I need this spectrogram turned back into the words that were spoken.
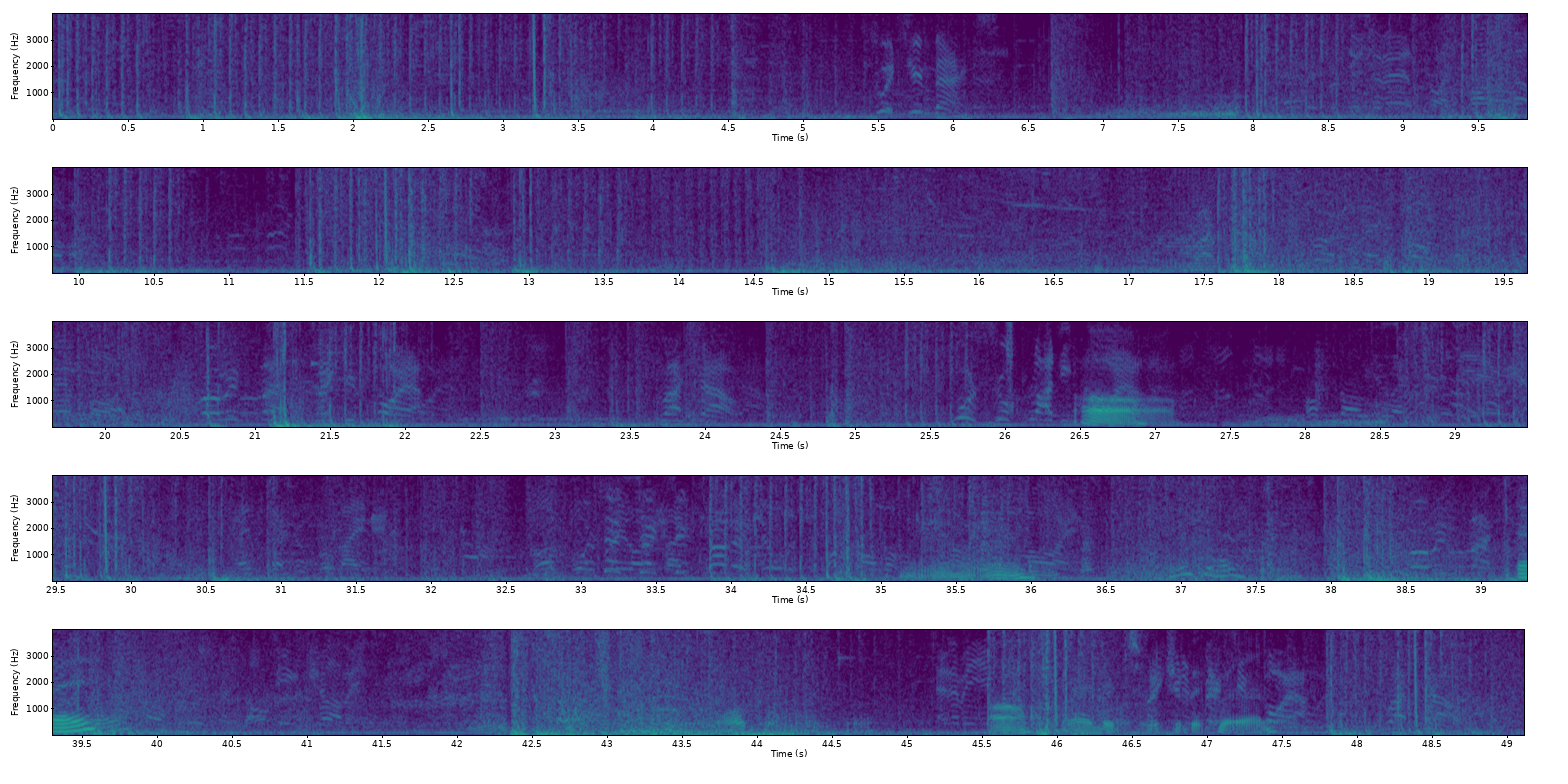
Switching max. Throwing flash! hey? Incoming. Enemy Oh, yeah, it did switch a Taking bit quicker effective then. fire! Flash out!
